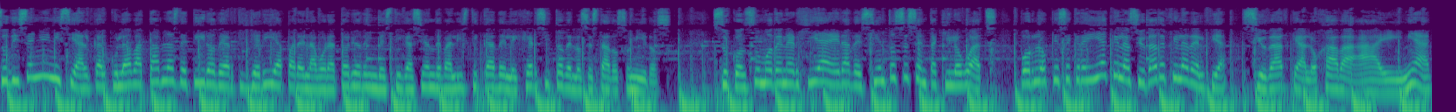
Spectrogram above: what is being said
Su diseño inicial calculaba tablas de tiro de artillería para el Laboratorio de Investigación de Balística del Ejército de los Estados Unidos. Su consumo de energía era de 160 kilowatts, por lo que se creía que la ciudad de Filadelfia, ciudad que alojaba a ENIAC,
